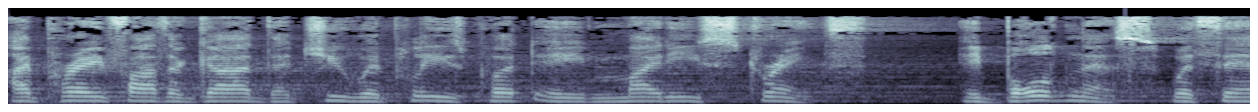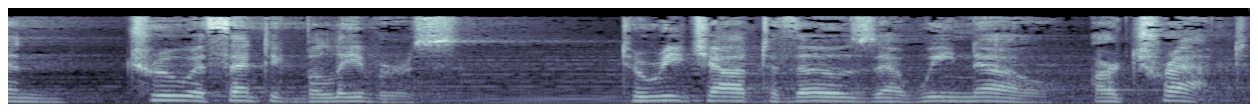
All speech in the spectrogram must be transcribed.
I pray, Father God, that you would please put a mighty strength, a boldness within true authentic believers to reach out to those that we know are trapped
